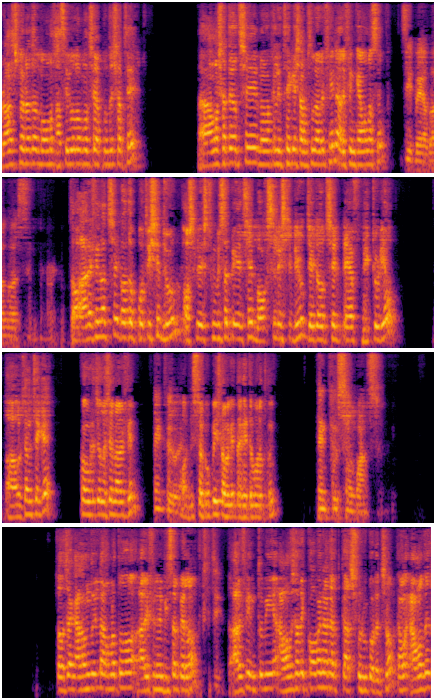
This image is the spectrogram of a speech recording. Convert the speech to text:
ব্রাঞ্চ ম্যানেজার মোহাম্মদ হাসিবুল্লাহ বলছি আপনাদের সাথে। আমার সাথে হচ্ছে নোয়াখালী থেকে শামসুল আরিফিন। আরিফিন কেমন আছেন? জি ভাইয়া ভালো আছেন তো আরিফিন হচ্ছে গত পঁচিশে জুন অস্ট্রেলিয়া স্টুডেন্ট ভিসা পেয়েছে বক্সিল ইনস্টিটিউট যেটা হচ্ছে টেফ ভিক্টোরিয়া আহ, ওখান থেকে। Congratulation Arifin. Thank you visa copy সবাইকে দেখাতে পারো তুমি। থ্যাংক ইউ সো মাচ তো যাক আলহামদুলিল্লাহ আমরা তো আরিফিনের ভিসা পেলাম। আরিফিন তুমি আমাদের সাথে কবে নাগাদ কাজ শুরু করেছ? এবং আমাদের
